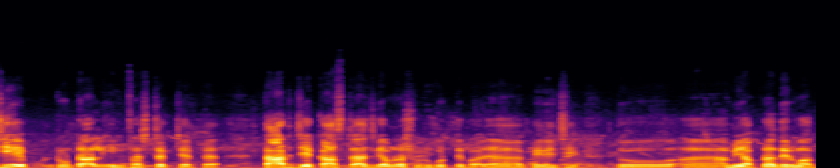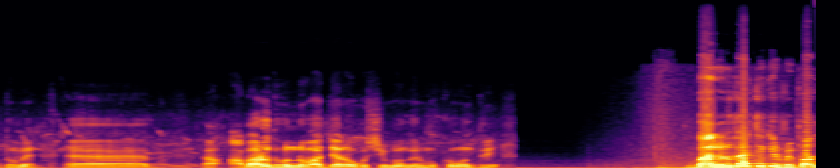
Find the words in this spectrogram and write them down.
যে টোটাল ইনফ্রাস্ট্রাকচারটা তার যে কাজটা আজকে আমরা শুরু করতে পেরেছি, তো আমি আপনাদের মাধ্যমে আবারও ধন্যবাদ জানাব পশ্চিমবঙ্গের মুখ্যমন্ত্রী। বালুরঘাট থেকে রিপন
